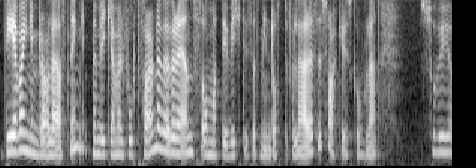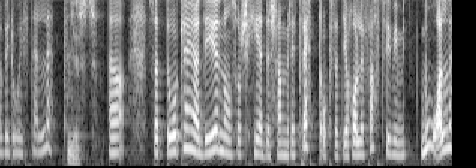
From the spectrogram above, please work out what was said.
det var ingen bra lösning, men vi kan väl fortfarande vara överens om att det är viktigt att min dotter får lära sig saker i skolan. Så hur gör vi då istället? Just. Ja, så att då kan jag, det är någon sorts hedersam reträtt också, att jag håller fast vid mitt mål.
